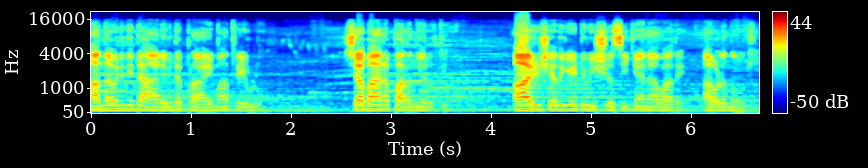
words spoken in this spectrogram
അന്ന് അവന് നിന്റെ ആരവിന്റെ പ്രായം മാത്രമേ ഉള്ളൂ. ശബാന പറഞ്ഞു നിർത്തി. ആരുഷി അത് കേട്ട് വിശ്വസിക്കാനാവാതെ അവളെ നോക്കി.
